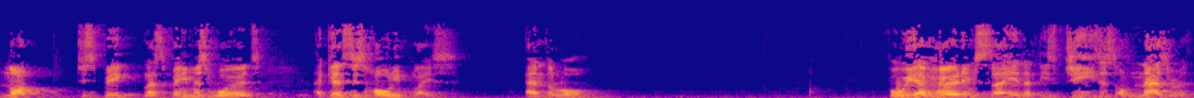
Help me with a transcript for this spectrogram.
not to speak blasphemous words against this holy place and the law for we have heard him say that this Jesus of Nazareth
